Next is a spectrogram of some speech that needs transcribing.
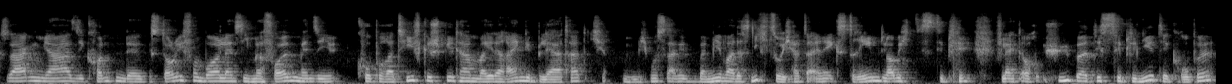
sagen, ja, sie konnten der Story von Borderlands nicht mehr folgen, wenn sie kooperativ gespielt haben, weil jeder reingeblärt hat. Ich, ich muss sagen, bei mir war das nicht so. Ich hatte eine extrem, glaube ich, vielleicht auch hyperdisziplinierte Gruppe.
